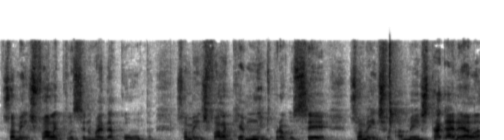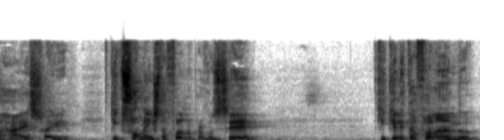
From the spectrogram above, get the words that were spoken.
Somente fala que você não vai dar conta? Somente fala que é muito para você? Somente a mente tagarela, ah, é isso aí. O que, que sua mente tá falando para você? O que, que ele tá falando?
